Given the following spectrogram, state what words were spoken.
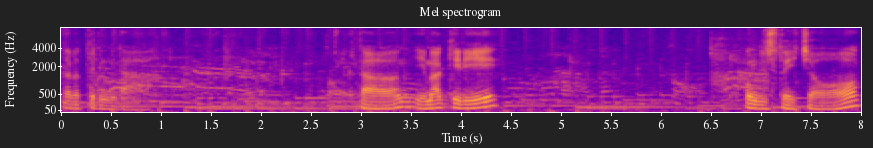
떨어뜨립니다. 다음 이마끼리 옮길 수도 있죠.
